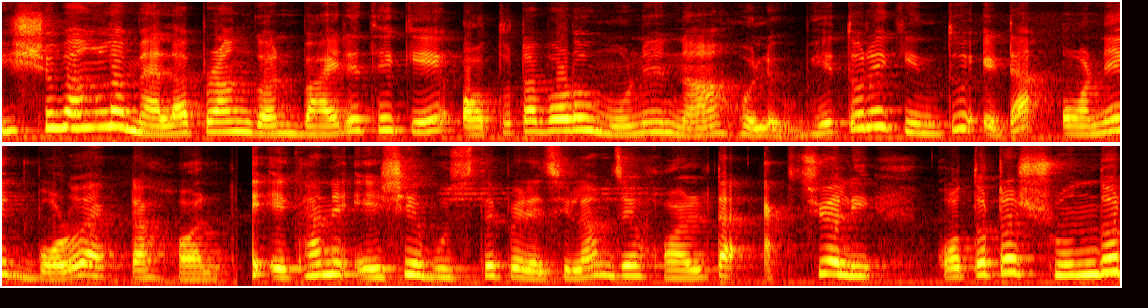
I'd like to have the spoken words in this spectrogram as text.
বিশ্ব বাংলা মেলা প্রাঙ্গণ বাইরে থেকে অতটা বড় মনে না হলেও ভেতরে কিন্তু এটা অনেক বড় একটা হল। এখানে এসে বুঝতে পেরেছিলাম যে হলটা অ্যাকচুয়ালি কতটা সুন্দর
